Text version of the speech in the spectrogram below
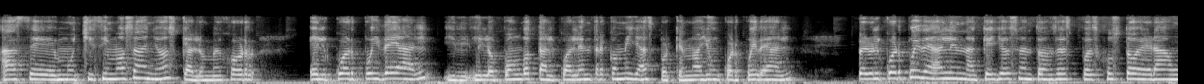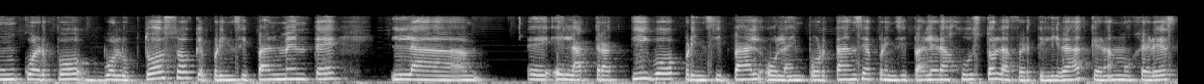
hace muchísimos años que a lo mejor el cuerpo ideal, y, lo pongo tal cual entre comillas porque no hay un cuerpo ideal, pero el cuerpo ideal en aquellos entonces pues justo era un cuerpo voluptuoso que principalmente la, eh, el atractivo principal o la importancia principal era justo la fertilidad, que eran mujeres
